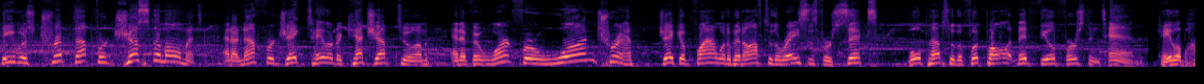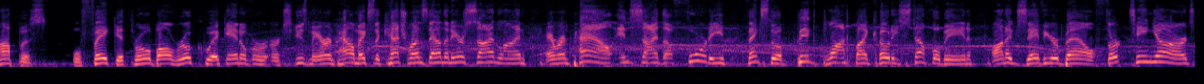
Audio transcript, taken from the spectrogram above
He was tripped up for just a moment and enough for Jake Taylor to catch up to him. And if it weren't for one trip, Jacob File would have been off to the races for six. Bullpups with a football at midfield, first and 10. Caleb Hoppus will fake it, throw a ball real quick, and over, or excuse me, Aaron Powell makes the catch, runs down the near sideline. Aaron Powell inside the 40, thanks to a big block by Cody Stufflebean on Xavier Bell. 13 yards,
